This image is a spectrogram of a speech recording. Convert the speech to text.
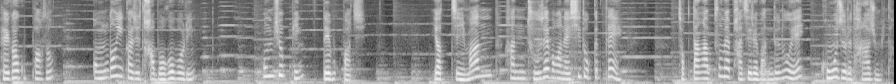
배가 고파서 엉덩이까지 다 먹어버린 홈쇼핑 내복 바지. 였지만 한 두세 번의 시도 끝에 적당한 품의 바지를 만든 후에 고무줄을 달아줍니다.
